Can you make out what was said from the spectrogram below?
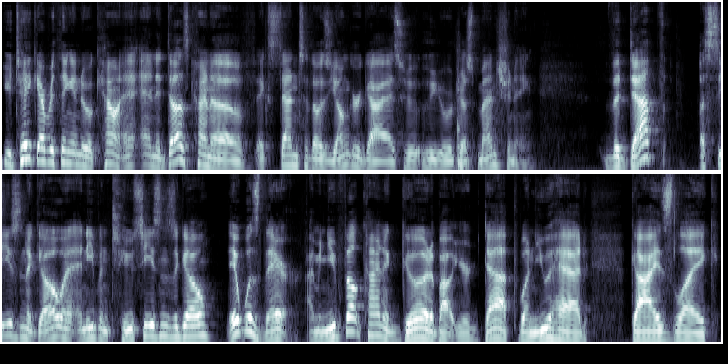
you take everything into account and it does kind of extend to those younger guys who, who you were just mentioning the depth a season ago and even two seasons ago it was there. I mean you felt kind of good about your depth when you had guys like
